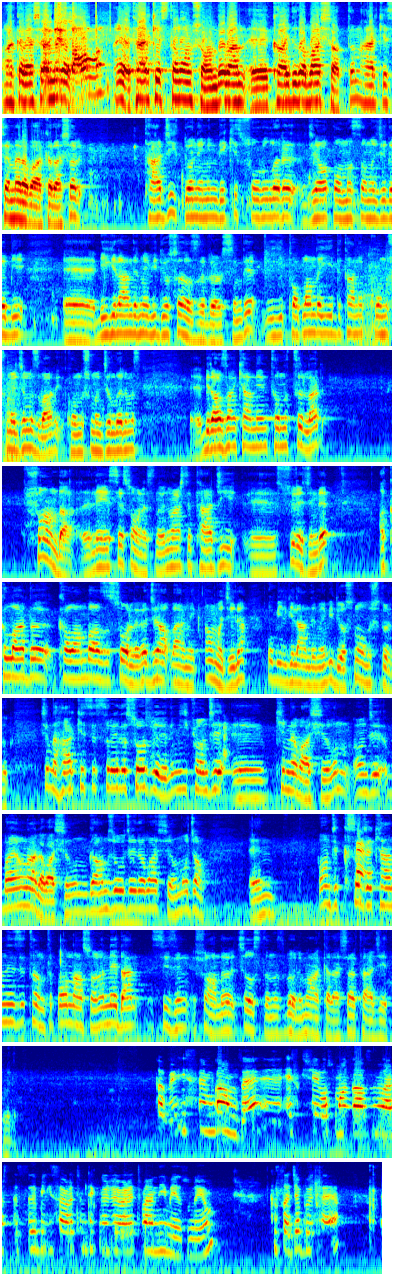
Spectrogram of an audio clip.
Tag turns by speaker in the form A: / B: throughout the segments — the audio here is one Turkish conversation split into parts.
A: Arkadaşlar
B: Herkes
A: merhaba.
B: tamam mı?
A: Evet herkes tamam şu anda. Ben e, kaydı da başlattım. Herkese merhaba arkadaşlar. Tercih dönemindeki sorulara cevap olması amacıyla bir e, bilgilendirme videosu hazırlıyoruz şimdi. Toplamda 7 tane konuşmacımız var. Konuşmacılarımız e, birazdan kendilerini tanıtırlar. Şu anda e, LYS sonrasında üniversite tercih e, sürecinde akıllarda kalan bazı sorulara cevap vermek amacıyla bu bilgilendirme videosunu oluşturduk. Şimdi herkese sırayla söz verelim. İlk önce e, kimle başlayalım? Önce bayanlarla başlayalım. Gamze Hoca ile başlayalım. Hocam e, önce kısaca
C: Evet.
A: kendinizi tanıtıp ondan sonra neden sizin şu anda çalıştığınız bölümü arkadaşlar tercih etmeli?
C: Tabii ismim Gamze. Ee, Eskişehir Osman Gazi Üniversitesi Bilgisayar Öğretim Teknoloji Öğretmenliği mezunuyum. Kısaca BÖTE.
